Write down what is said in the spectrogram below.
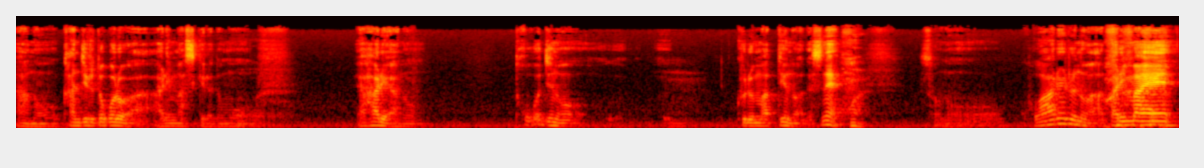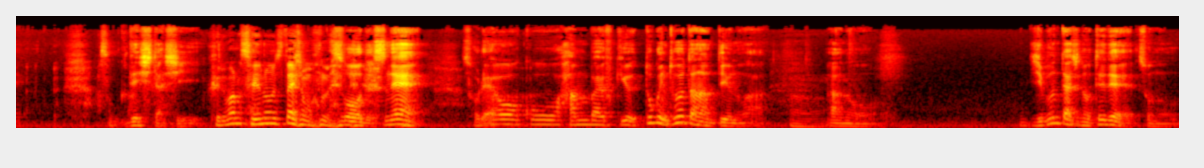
あの感じるところはありますけれどもやはりあの当時の車っていうのはですねはい。その壊れるのは当たり前 でしたし車の性能自体の問題ね。そうですね。それをこう販売普及特にトヨタなんていうのはうん。あの自分たちの手でその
